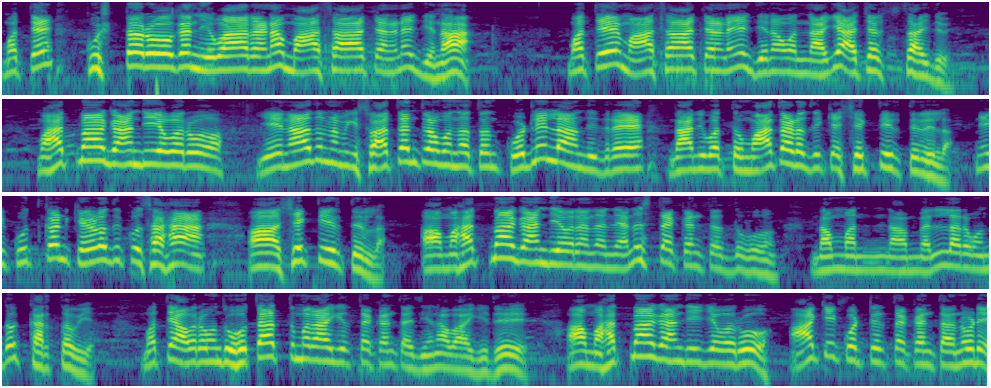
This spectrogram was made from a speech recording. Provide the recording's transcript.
ಮತ್ತು ಕುಷ್ಠರೋಗ ನಿವಾರಣಾ ಮಾಸಾಚರಣೆ ದಿನ. ಮತ್ತು ಮಾಸಾಚರಣೆಯ ದಿನವನ್ನಾಗಿ ಆಚರಿಸ್ತಾ ಇದ್ದೀವಿ. ಮಹಾತ್ಮ ಗಾಂಧಿಯವರು ಏನಾದರೂ ನಮಗೆ ಸ್ವಾತಂತ್ರ್ಯವನ್ನು ತಂದು ಕೊಡಲಿಲ್ಲ ಅಂದಿದ್ರೆ ನಾನಿವತ್ತು ಮಾತಾಡೋದಕ್ಕೆ ಶಕ್ತಿ ಇರ್ತಿರಲಿಲ್ಲ. ನೀವು ಕೂತ್ಕೊಂಡು ಕೇಳೋದಕ್ಕೂ ಸಹ ಶಕ್ತಿ ಇರ್ತಿರಲಿಲ್ಲ. ಆ ಮಹಾತ್ಮ ಗಾಂಧಿಯವರನ್ನು ನೆನೆಸ್ತಕ್ಕಂಥದ್ದು ನಮ್ಮ ನಮ್ಮೆಲ್ಲರ ಒಂದು ಕರ್ತವ್ಯ. ಮತ್ತು ಅವರ ಒಂದು ಹುತಾತ್ಮರಾಗಿರ್ತಕ್ಕಂಥ ದಿನವಾಗಿದೆ. ಆ ಮಹಾತ್ಮ ಗಾಂಧೀಜಿಯವರು ಆಕೆ ಕೊಟ್ಟಿರ್ತಕ್ಕಂಥ ನೋಡಿ,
